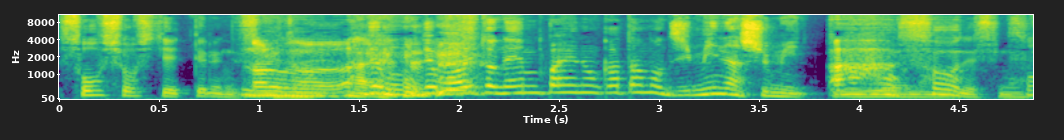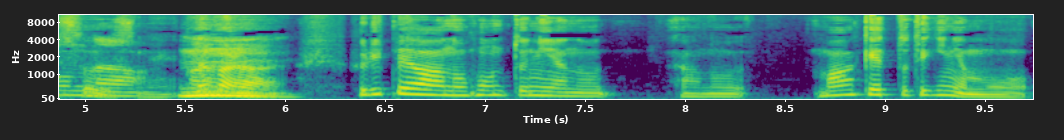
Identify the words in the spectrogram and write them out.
総称して言ってるんですけど。なるほどはいでも、でも割と年配の方の地味な趣味っていうような。ああ、そうですね。そそんな。うですね。うんだから、フリペは、あの、本当に、あの、あの、マーケット的にはも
